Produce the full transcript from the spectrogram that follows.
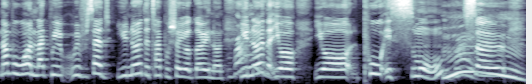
number one, like we we've said, you know the type of show you're going on. You know that your your pool is small, so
